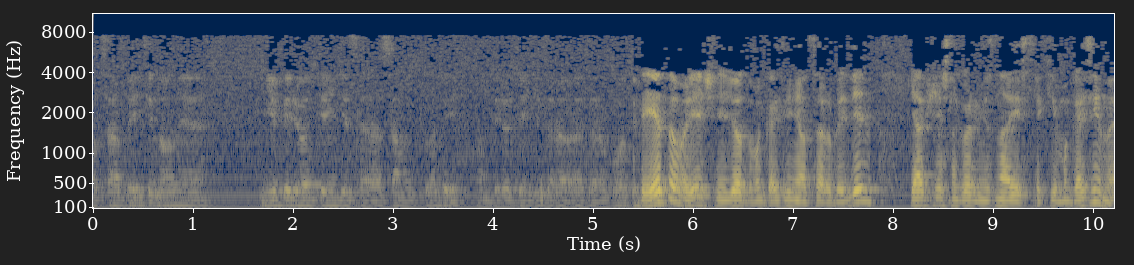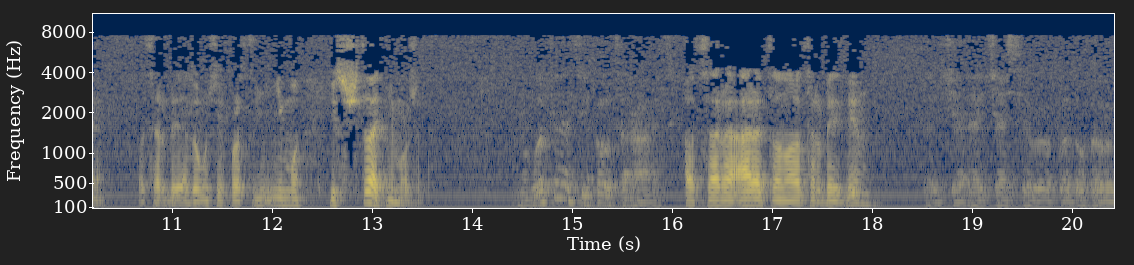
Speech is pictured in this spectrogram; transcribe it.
от Сардейтин он э, не берет деньги за самые плоды, он берет деньги за, за работу. При этом речь не идет о магазине от день. Я, честно говоря, не знаю, есть такие магазины от Я думаю, что их просто не, не и существовать не может. Ну э, типа Арец, он. Э, э, э, плодов э,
